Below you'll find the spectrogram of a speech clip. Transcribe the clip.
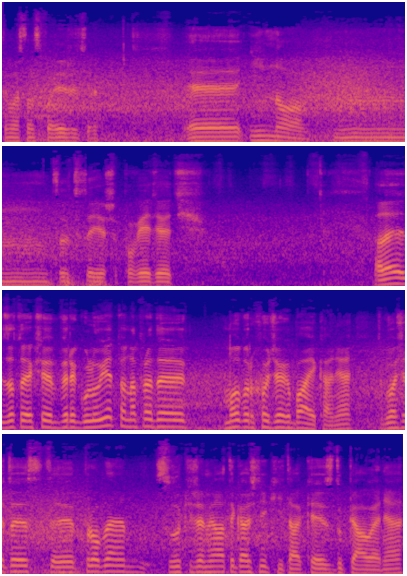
Ty masz tam swoje życie. Yy, I no, mm, co tutaj jeszcze powiedzieć? Ale za to jak się wyreguluje, to naprawdę motor chodzi jak bajka, nie? Tylko właśnie to jest y, problem Suzuki, że miała te gaźniki takie zdupiałe, nie?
